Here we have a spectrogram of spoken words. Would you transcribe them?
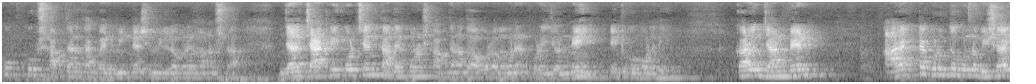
খুব খুব সাবধানে থাকবেন মিন রাশি মিন মানুষরা। যারা চাকরি করছেন, তাদের কোনো সাবধানতা অবলম্বনের প্রয়োজন নেই। এটুকু বলে দিই। কারণ জানবেন আরেকটা গুরুত্বপূর্ণ বিষয়,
